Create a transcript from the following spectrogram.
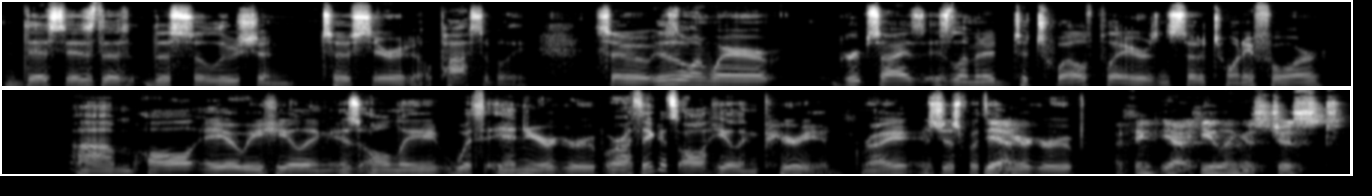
this is the the solution to Cyrodiil, possibly. So this is the one where group size is limited to 12 players instead of 24. Um, all AoE healing is only within your group, or I think it's all healing, period, right? It's just within yeah. your group. I think, yeah, healing is just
